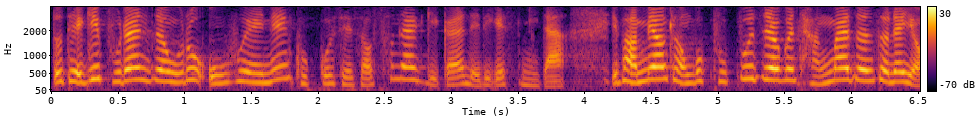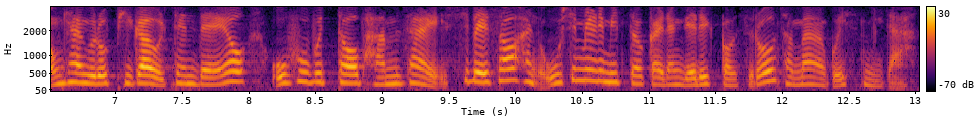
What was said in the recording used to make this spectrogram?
또 대기 불안정으로 오후에는 곳곳에서 소나기가 내리겠습니다. 반면 경북 북부 지역은 장마 전선의 영향으로 비가 올 텐데요. 오후부터 밤 사이 10에서 한 50mm가량 내릴 것으로 전망하고 있습니다.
